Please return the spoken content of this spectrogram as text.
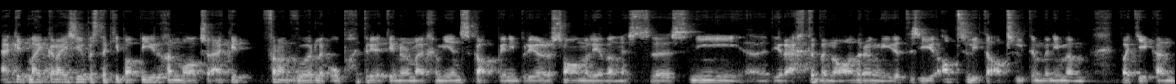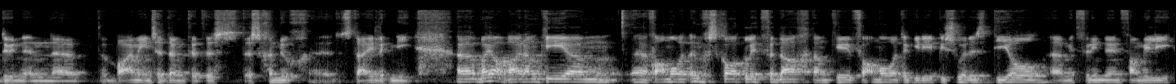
ek het my kruisie op 'n stukkie papier gaan maak so ek het verantwoordelik opgetree teenoor my gemeenskap en die breër samelewing is is nie uh, die regte benadering nie. Dit is die absolute absolute minimum wat jy kan doen en uh, baie mense dink dit is dis genoeg uh, dit is duidelik nie. Uh, maar ja baie dankie um, uh, vir almal wat ingeskakel het vandag. Dankie vir almal wat ook hierdie episode deel uh, met vriende en familie.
